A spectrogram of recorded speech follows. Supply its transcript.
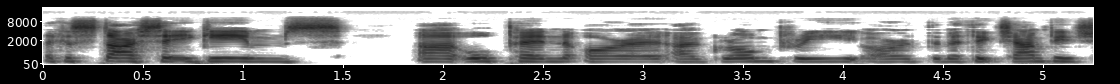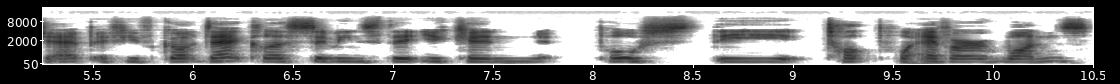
like a Star City Games uh, Open or a, a Grand Prix or the Mythic Championship, if you've got deck lists, it means that you can post the top whatever ones,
